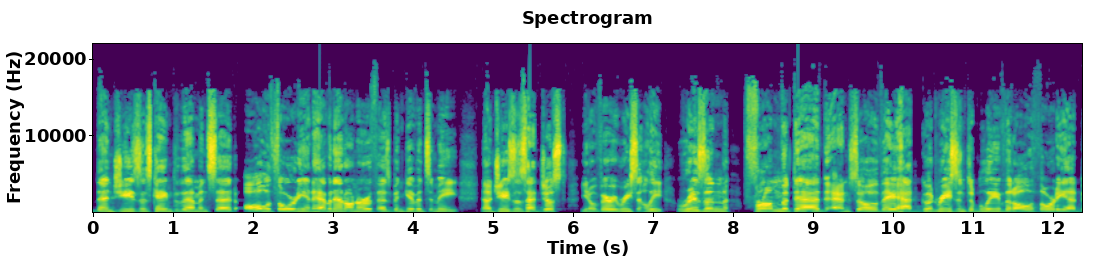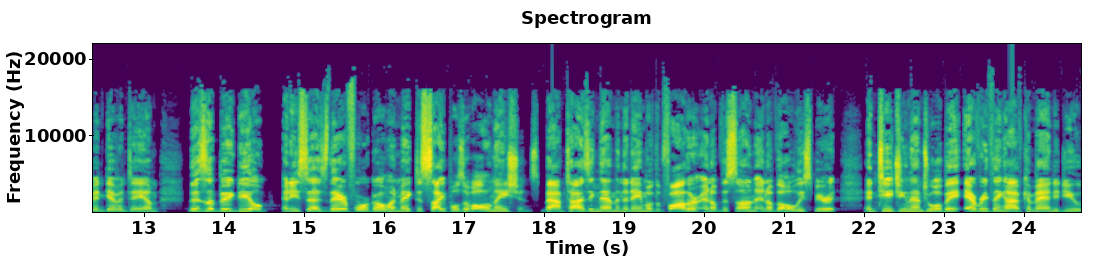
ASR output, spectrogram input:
Then Jesus came to them and said, All authority in heaven and on earth has been given to me. Now, Jesus had just, you know, very recently risen from the dead, and so they had good reason to believe that all authority had been given given to him. This is a big deal. And he says, Therefore, go and make disciples of all nations, baptizing them in the name of the Father and of the Son and of the Holy Spirit, and teaching them to obey everything I have commanded you.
